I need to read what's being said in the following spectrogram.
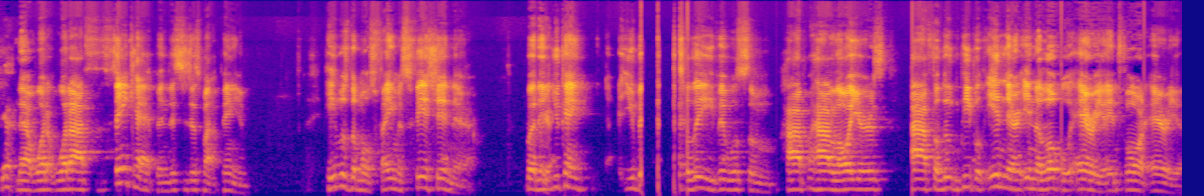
Yeah. Now, what what I think happened, this is just my opinion. He was the most famous fish in there, but if Yeah. you can't, you believe it was some high high lawyers, highfalutin people in there in the local area, in Florida area.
